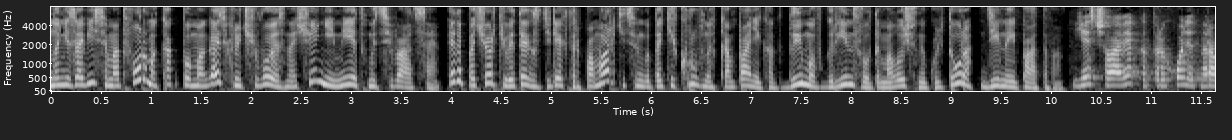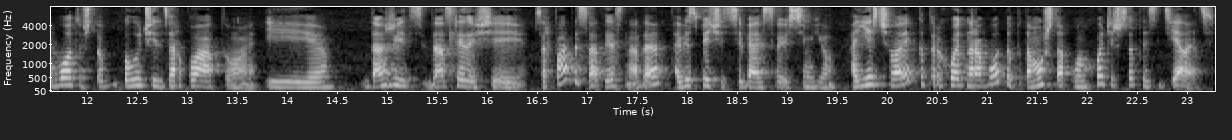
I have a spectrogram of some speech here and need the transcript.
Но независимо от формы, как помогать, ключевое значение имеет мотивация. Это подчеркивает экс-директор по маркетингу таких крупных компаний, как Дымов, Гринфилд и Молочная культура Дина Ипатова. Есть человек, который ходит на работу, чтобы получить зарплату и дожить до следующей зарплаты, соответственно, да, обеспечить себя и свою семью. А есть человек, который ходит на работу, потому что он хочет что-то сделать,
